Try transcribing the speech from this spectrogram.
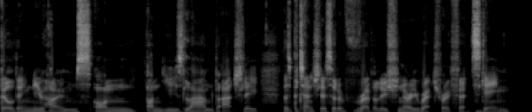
building new homes on unused land, but actually there's potentially a sort of revolutionary retrofit scheme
